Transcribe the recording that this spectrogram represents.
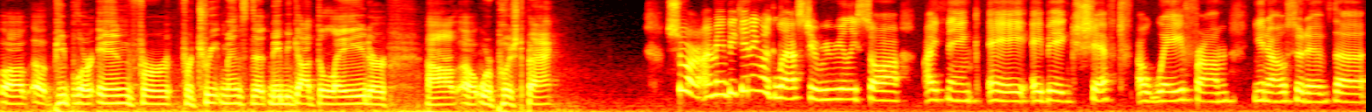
uh people are in for, for treatments that maybe got delayed or were pushed back? Sure. I mean, beginning with last year, we really saw, I think, a, a big shift away from, you know, sort of the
